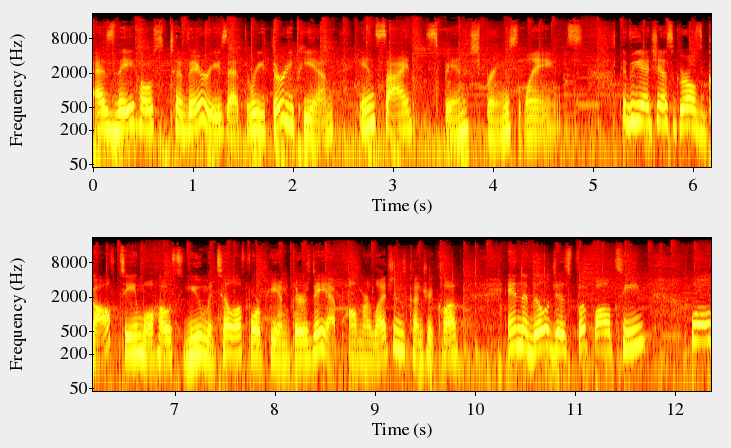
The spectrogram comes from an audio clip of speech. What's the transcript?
as they host Tavares at 3:30 p.m. inside Spanish Springs Lanes. The VHS girls golf team will host Umatilla 4 p.m. Thursday at Palmer Legends Country Club, and the Villages football team will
